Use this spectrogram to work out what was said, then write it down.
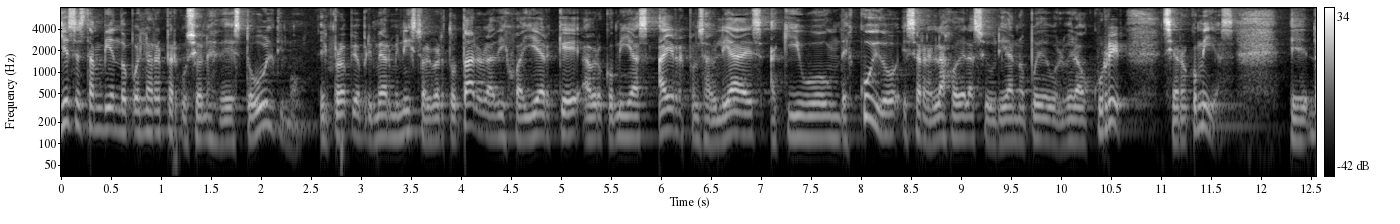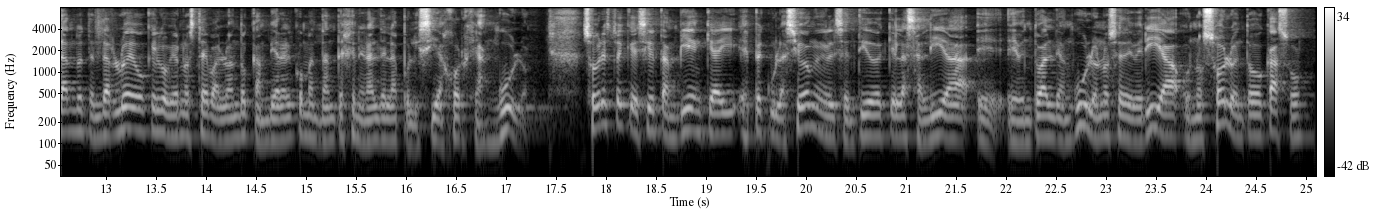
Y se están viendo pues las repercusiones de esto último. El propio primer ministro Alberto Tarola dijo ayer que, abro comillas, hay responsabilidades, aquí hubo un descuido, ese relajo de la seguridad no puede volver a ocurrir, cierro comillas. Eh, dando a entender luego que el gobierno está evaluando cambiar al comandante general de la policía, Jorge Angulo. Sobre esto hay que decir también que hay especulación en el sentido de que la salida eh, eventual de Angulo no se debería, o no solo en todo caso,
